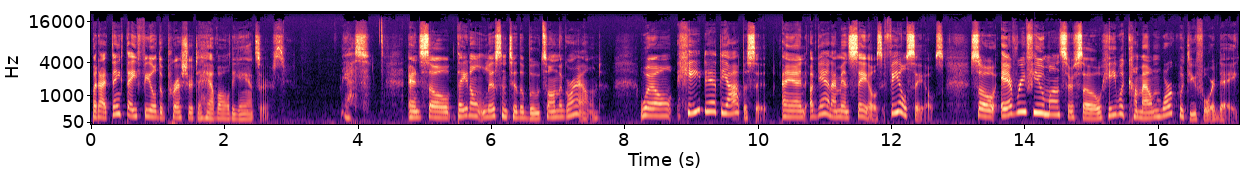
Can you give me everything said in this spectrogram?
But I think they feel the pressure to have all the answers, yes. and so they don't listen to the boots on the ground. Well, he did the opposite. And again, I'm in sales, field sales. So every few months or so, he would come out and work with you for a day.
